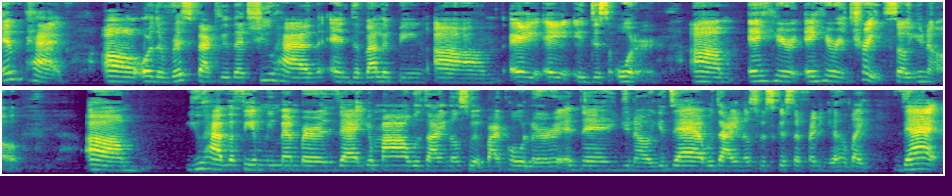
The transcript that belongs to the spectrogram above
impact uh, or the risk factor that you have in developing um, a, a, a, disorder, um, inherent, inherent traits. So, you know, um, you have a family member that your mom was diagnosed with bipolar, and then, you know, your dad was diagnosed with schizophrenia. Like, that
